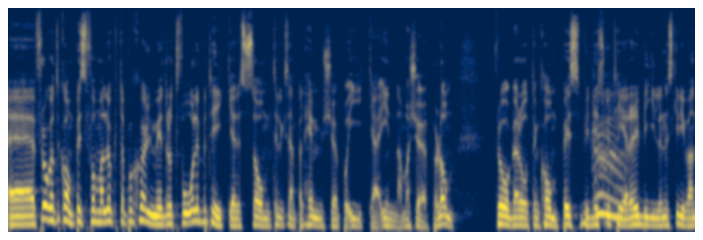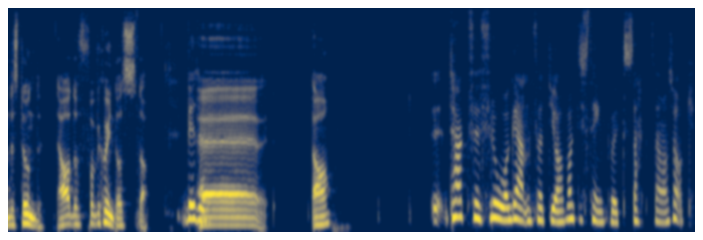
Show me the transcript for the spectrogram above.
Eh, fråga till kompis, får man lukta på sköljmedel och tvål i butiker som till exempel Hemköp och ICA innan man köper dem? Frågar åt en kompis, vi diskuterar i bilen i skrivande stund. Ja, då får vi skynda oss då. Vet du, Eh, ja. eh, Tack för frågan, för att jag har faktiskt tänkt på exakt samma sak.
